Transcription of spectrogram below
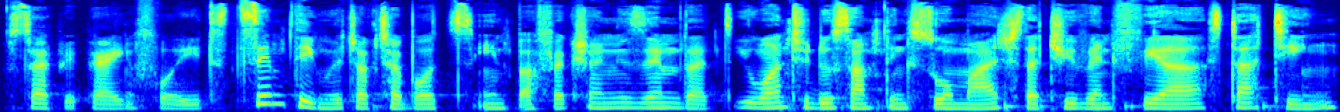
start preparing for it. Same thing we talked about in perfectionism that you want to do something so much that you even fear starting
